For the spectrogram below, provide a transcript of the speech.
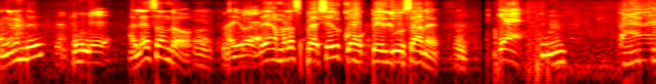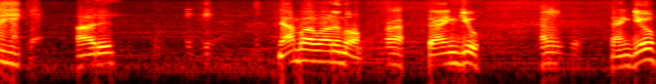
എങ്ങനെയുണ്ട് നല്ല രസമുണ്ടോ? അയ്യോ അതെ നമ്മുടെ സ്പെഷ്യൽ കോക്ടെയിൽ ജ്യൂസ് ആണ് ഉം. ആര്? ഞാൻ പാവാണെന്നോ? താങ്ക് യു താങ്ക് യു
